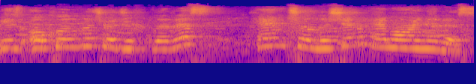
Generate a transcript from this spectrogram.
Biz okullu çocuklarız, hem çalışır hem oynarız.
